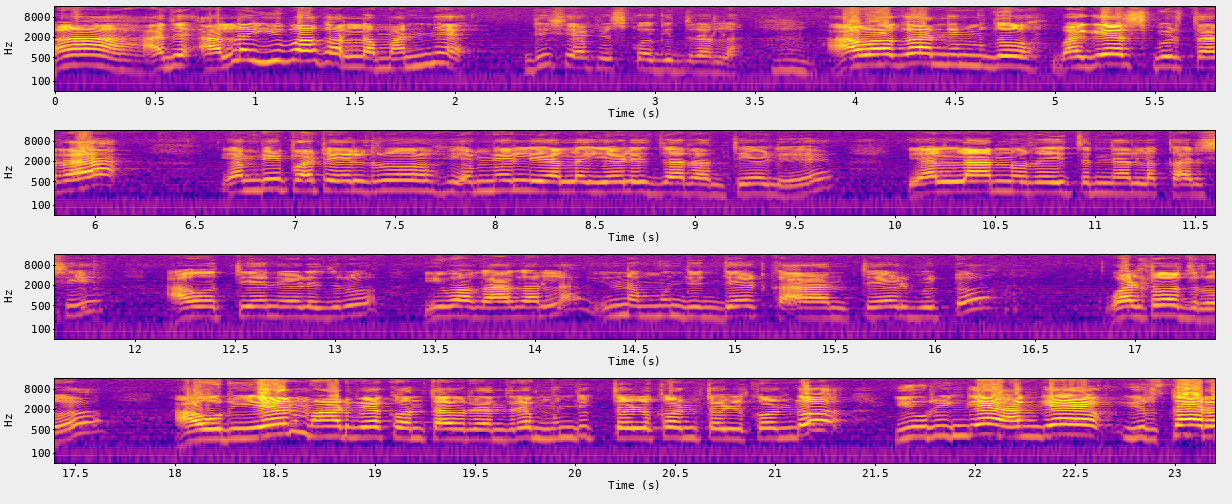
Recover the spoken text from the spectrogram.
ಹಾಂ ಅದೇ ಅಲ್ಲ ಇವಾಗ ಅಲ್ಲ ಮೊನ್ನೆ. ಡಿ ಸಿ ಆಫೀಸ್ಗೆ ಹೋಗಿದ್ರಲ್ಲ. ಆವಾಗ ನಿಮ್ಮದು ಬಗೆಹರಿಸ್ಬಿಡ್ತಾರ? ಎಂ ಬಿ ಪಾಟೀಲ್ರು ಎಂ ಎಲ್ ಎ ಎಲ್ಲ ಹೇಳಿದ್ದಾರೆ ಅಂತೇಳಿ ಎಲ್ಲಾನು ರೈತರನ್ನೆಲ್ಲ ಕರೆಸಿ ಅವತ್ತೇನು ಹೇಳಿದರು? ಇವಾಗ ಆಗಲ್ಲ ಇನ್ನು ಮುಂದಿನ ಡೇಟ್ ಕಾ ಅಂತ ಹೇಳಿಬಿಟ್ಟು ಹೊಲ್ಟೋದ್ರು. ಅವ್ರು ಏನು ಮಾಡಬೇಕು ಅಂತವ್ರೆ ಅಂದರೆ ಮುಂದಕ್ಕೆ ತಳ್ಕೊಂಡು ತಳ್ಕೊಂಡು ಇವ್ರು ಹಿಂಗೆ ಹಂಗೆ ಇರ್ತಾರ.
